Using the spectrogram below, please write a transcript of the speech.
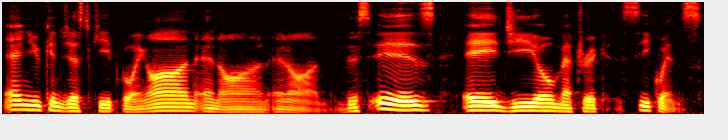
And you can just keep going on and on and on. This is a geometric sequence.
